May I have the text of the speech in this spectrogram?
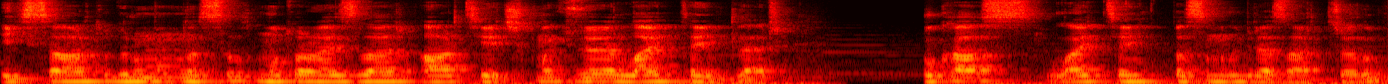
Eksi artı durumum nasıl? Motorizlar artıya çıkmak üzere. Light tankler çok az. Light tank basımını biraz arttıralım.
